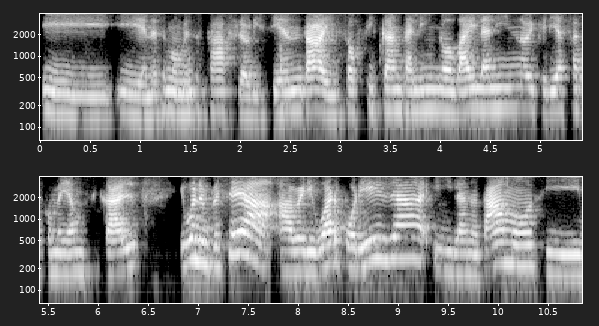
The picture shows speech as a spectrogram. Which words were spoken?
y, y en ese momento estaba Floricienta, y Sofi canta lindo, baila lindo, y quería hacer comedia musical. Y bueno, empecé a, a averiguar por ella, y la notamos, y,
